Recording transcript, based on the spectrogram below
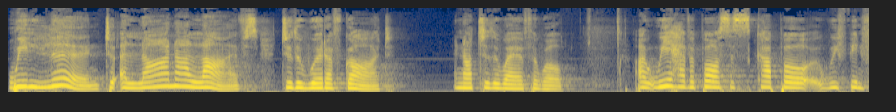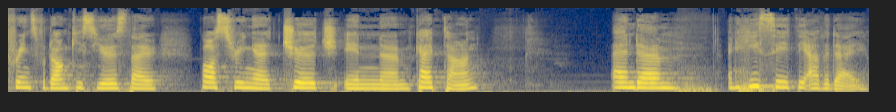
We learn to align our lives to the word of God and not to the way of the world. Uh, we have a pastor's couple, we've been friends for donkey's years. They're pastoring a church in um, Cape Town. And, um, and he said the other day,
